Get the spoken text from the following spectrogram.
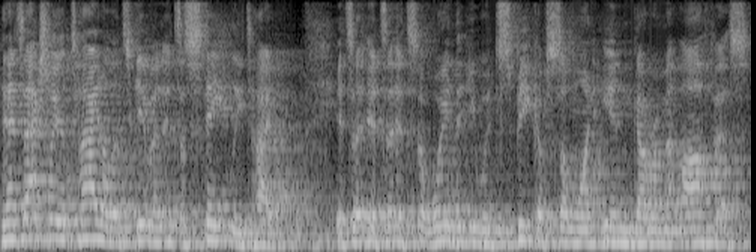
And it's actually a title that's given, it's a stately title. It's a, it's a, it's a way that you would speak of someone in government office.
